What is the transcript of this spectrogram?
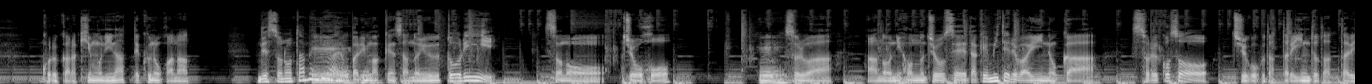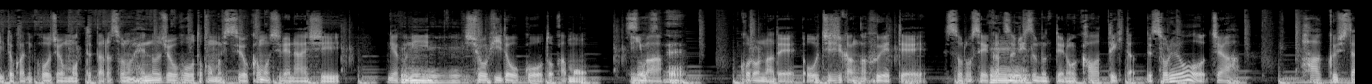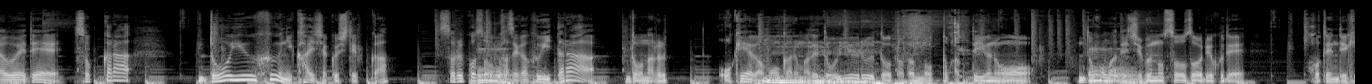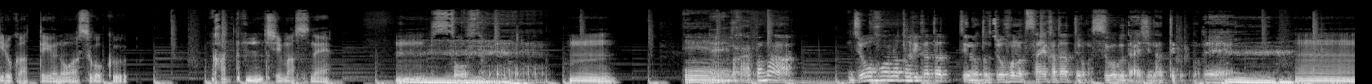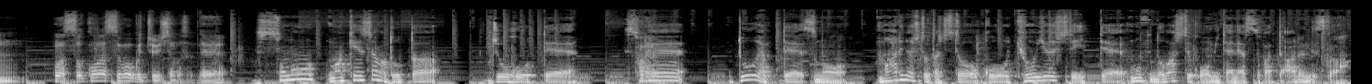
これから肝になってくのかな。で、そのためにはやっぱりマッケンさんの言う通り、その、情報、うん。それは、あの、日本の情勢だけ見てればいいのか、それこそ中国だったりインドだったりとかに工場を持ってたらその辺の情報とかも必要かもしれないし、逆うんに消費動向とかも、今。コロナでおうち時間が増えて、その生活リズムっていうのが変わってきたって、それを、じゃあ、把握した上で、そこから、どういう風に解釈していくかそれこそ風が吹いたら、どうなる？おケアが儲かるまでどういうルートをたどるのとかっていうのを、どこまで自分の想像力で補填できるかっていうのはすごく感じますね。うん。そうですね。うん。うん。だからやっぱまあ、情報の取り方っていうのと情報の伝え方っていうのがすごく大事になってくるので、うん。うん。まあそこはすごく注意してますよね。その、マッケンさんが取った情報って、それ、どうやって、その、周りの人たちと、こう、共有していって、もっと伸ばしていこうみたいなやつとかってあるんですか？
